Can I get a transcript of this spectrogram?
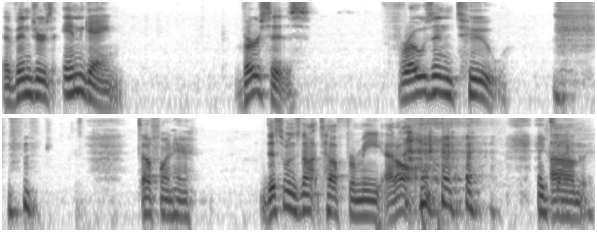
Avengers Endgame versus Frozen Two. Tough one here. This one's not tough for me at all. exactly. Um,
